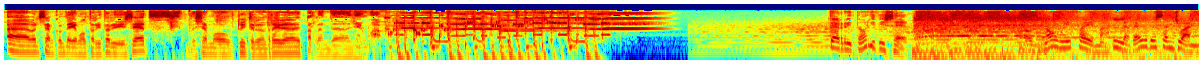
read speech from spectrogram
Uh, avancem, com dèiem, al territori 17, deixem el Twitter enrere i parlem de llengua. Territori 17. El nou FM, la veu de Sant Joan,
